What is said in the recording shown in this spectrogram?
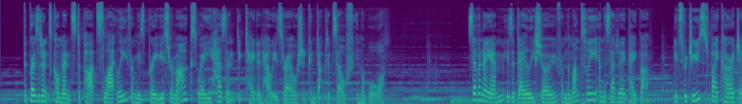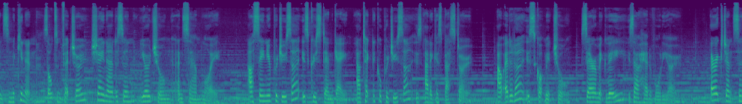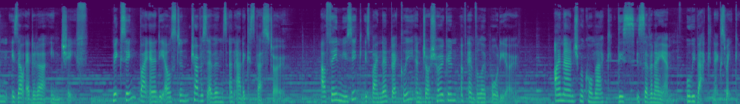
The president's comments depart slightly from his previous remarks, where he hasn't dictated how Israel should conduct itself in the war. 7am is a daily show from the monthly and the Saturday paper. It's produced by Kara Jensen McKinnon, Zoltan Fecso, Shane Anderson, Yo Chung, and Sam Loy. Our senior producer is Chris Dengate. Our technical producer is Atticus Bastow. Our editor is Scott Mitchell. Sarah McVeigh is our head of audio. Erik Jensen is our editor in chief. Mixing by Andy Elston, Travis Evans, and Atticus Bastow. Our theme music is by Ned Beckley and Josh Hogan of Envelope Audio. I'm Ange McCormack. This is 7am. We'll be back next week.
